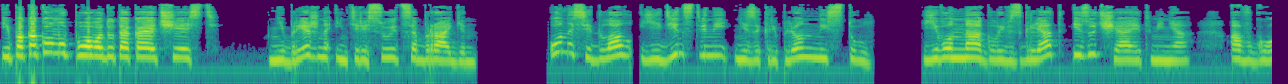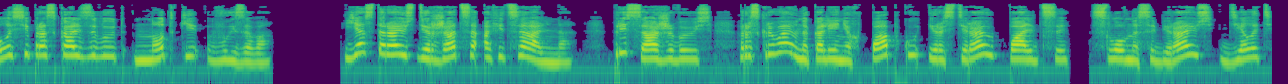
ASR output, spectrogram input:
«И по какому поводу такая честь?» Небрежно интересуется Брагин. Он оседлал единственный незакрепленный стул. Его наглый взгляд изучает меня, а в голосе проскальзывают нотки вызова. Я стараюсь держаться официально, присаживаюсь, раскрываю на коленях папку и растираю пальцы, словно собираюсь делать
